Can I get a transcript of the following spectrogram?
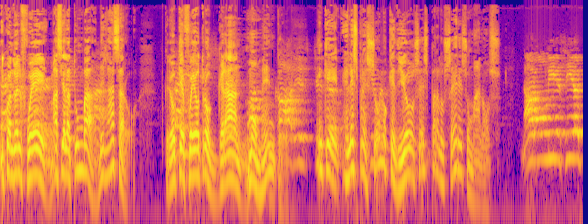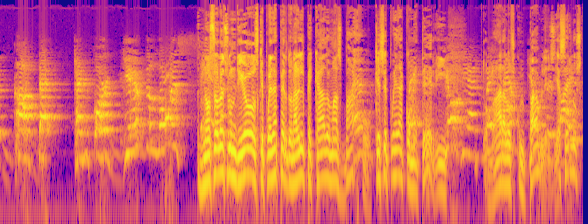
Y cuando él fue hacia la tumba de Lázaro, creo que fue otro gran momento en que él expresó lo que Dios es para los seres humanos. No solo es un Dios que pueda perdonar el pecado más bajo que se pueda cometer y tomar a los culpables y hacerlos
